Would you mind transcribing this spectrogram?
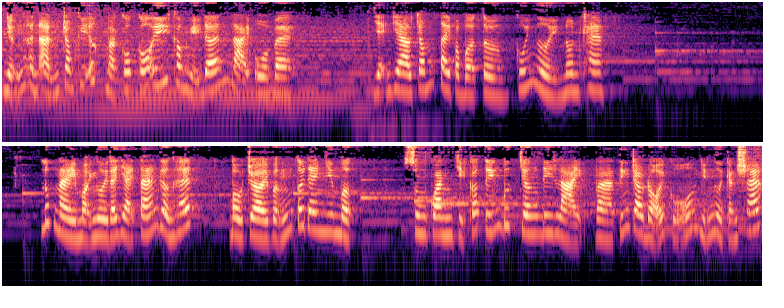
Những hình ảnh trong ký ức mà cô cố ý không nghĩ đến lại ùa về. Giãn dao chống tay vào bờ tường, cúi người nôn khan. Lúc này mọi người đã giải tán gần hết, bầu trời vẫn tối đen như mực. Xung quanh chỉ có tiếng bước chân đi lại và tiếng trao đổi của những người cảnh sát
